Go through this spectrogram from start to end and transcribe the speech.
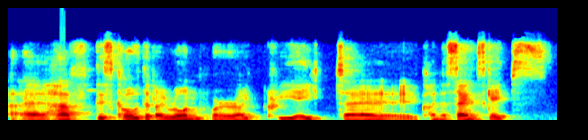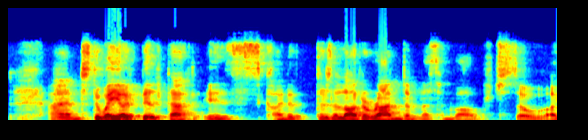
uh, have this code that I run where I create uh, kind of soundscapes. And the way I've built that is kind of there's a lot of randomness involved, so I,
